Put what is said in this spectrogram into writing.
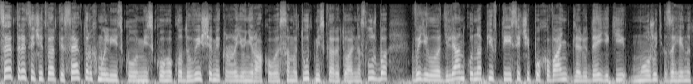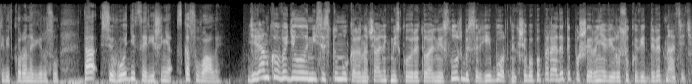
Це 34-й сектор Хмельницького міського кладовища в мікрорайоні Ракове. Саме тут міська ритуальна служба виділила ділянку на півтисячі поховань для людей, які можуть загинути від коронавірусу. Та сьогодні це рішення скасували. Ділянку виділили місяць тому, каже начальник міської ритуальної служби Сергій Бортник, щоб попередити поширення вірусу COVID-19.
